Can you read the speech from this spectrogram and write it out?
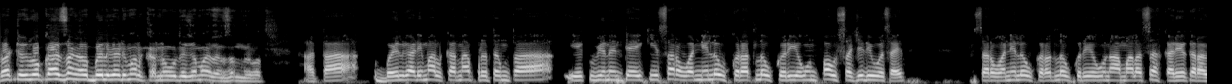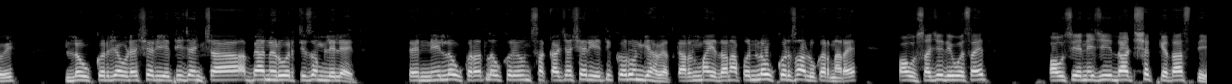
राकेश भाऊ काय सांगाल बैलगाडी मालकांना उद्याच्या मैदान संदर्भात? आता बैलगाडी मालकांना प्रथमतः एक विनंती आहे की सर्वांनी लवकरात लवकर येऊन पावसाचे दिवस आहेत. सर्वांनी लवकरात लवकर येऊन आम्हाला सहकार्य करावे. लवकर जेवढ्या शर्यती ज्यांच्या बॅनरवरती जमलेल्या आहेत त्यांनी लवकरात लवकर येऊन सकाळच्या शर्यती करून घ्याव्यात. कारण मैदान आपण लवकर चालू करणार आहे. पावसाचे दिवस आहेत. पाऊस येण्याची दाट शक्यता असते.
